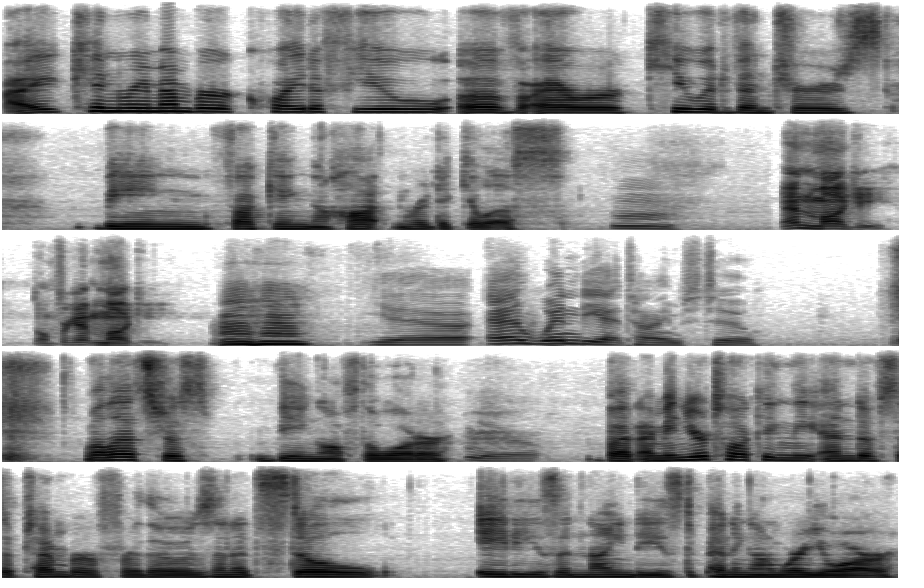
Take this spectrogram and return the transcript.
I can remember quite a few of our Q adventures being fucking hot and ridiculous. Mm, And muggy. Don't forget muggy. Mm-hmm. yeah, and windy at times too. Well, that's just being off the water. Yeah. But I mean, you're talking the end of September for those, and it's still 80s and 90s depending on where you are.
